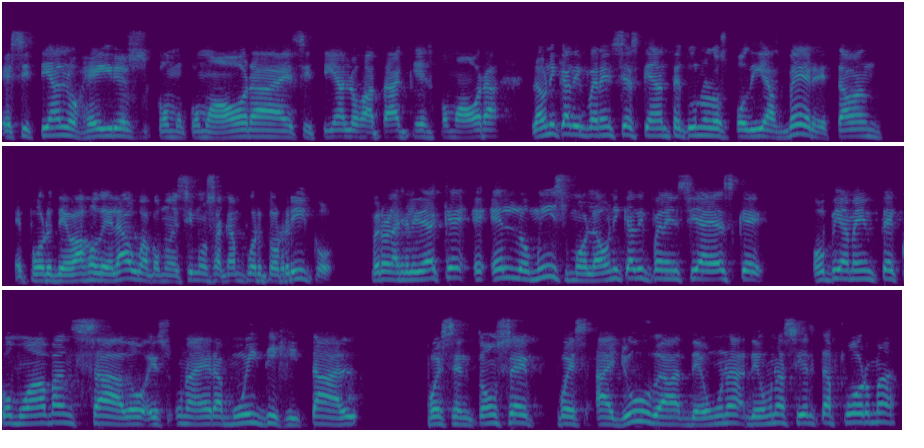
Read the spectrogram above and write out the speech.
existían los haters como, como ahora, existían los ataques como ahora. La única diferencia es que antes tú no los podías ver, estaban eh, por debajo del agua, como decimos acá en Puerto Rico. Pero la realidad es que e, es lo mismo, la única diferencia es que obviamente como ha avanzado es una era muy digital, pues entonces pues ayuda de una, de una cierta forma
